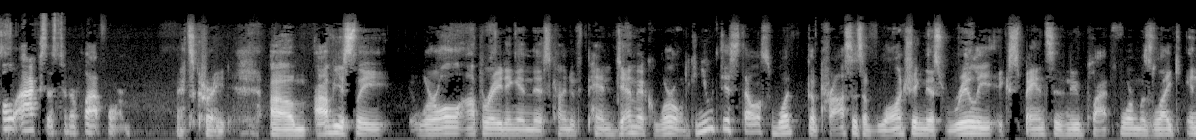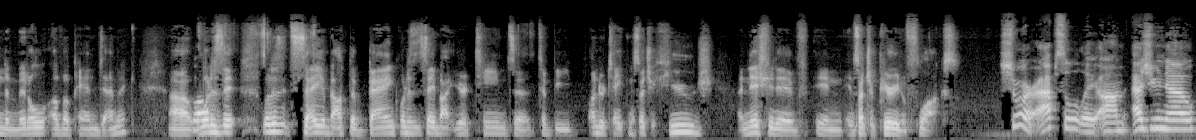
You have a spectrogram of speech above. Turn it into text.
full access to their platform. That's great. Um, obviously, we're all operating in this kind of pandemic world. Can you just tell us what the process of launching this really expansive new platform was like in the middle of a pandemic? Uh, well, what does it What does it say about the bank? What does it say about your team to to be undertaking such a huge initiative in in such a period of flux? Sure, absolutely. Um, as you know,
